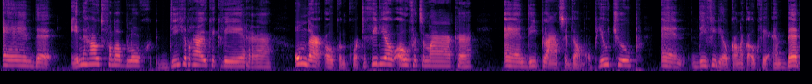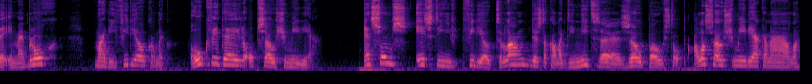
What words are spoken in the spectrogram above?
En de inhoud van dat blog, die gebruik ik weer uh, om daar ook een korte video over te maken. En die plaats ik dan op YouTube. En die video kan ik ook weer embedden in mijn blog. Maar die video kan ik ook weer delen op social media. En soms is die video te lang, dus dan kan ik die niet uh, zo posten op alle social media kanalen.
